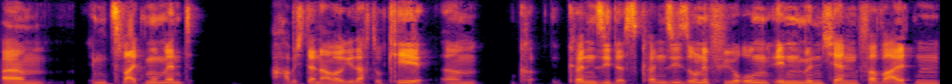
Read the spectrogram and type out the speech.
Ähm, Im zweiten Moment habe ich dann aber gedacht, okay, ähm, können Sie das? Können Sie so eine Führung in München verwalten?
